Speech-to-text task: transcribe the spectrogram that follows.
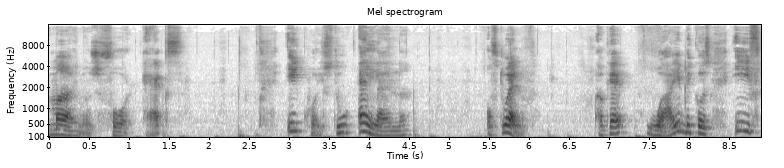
minus 4x equals to ln of 12. Okay? Why? Because if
